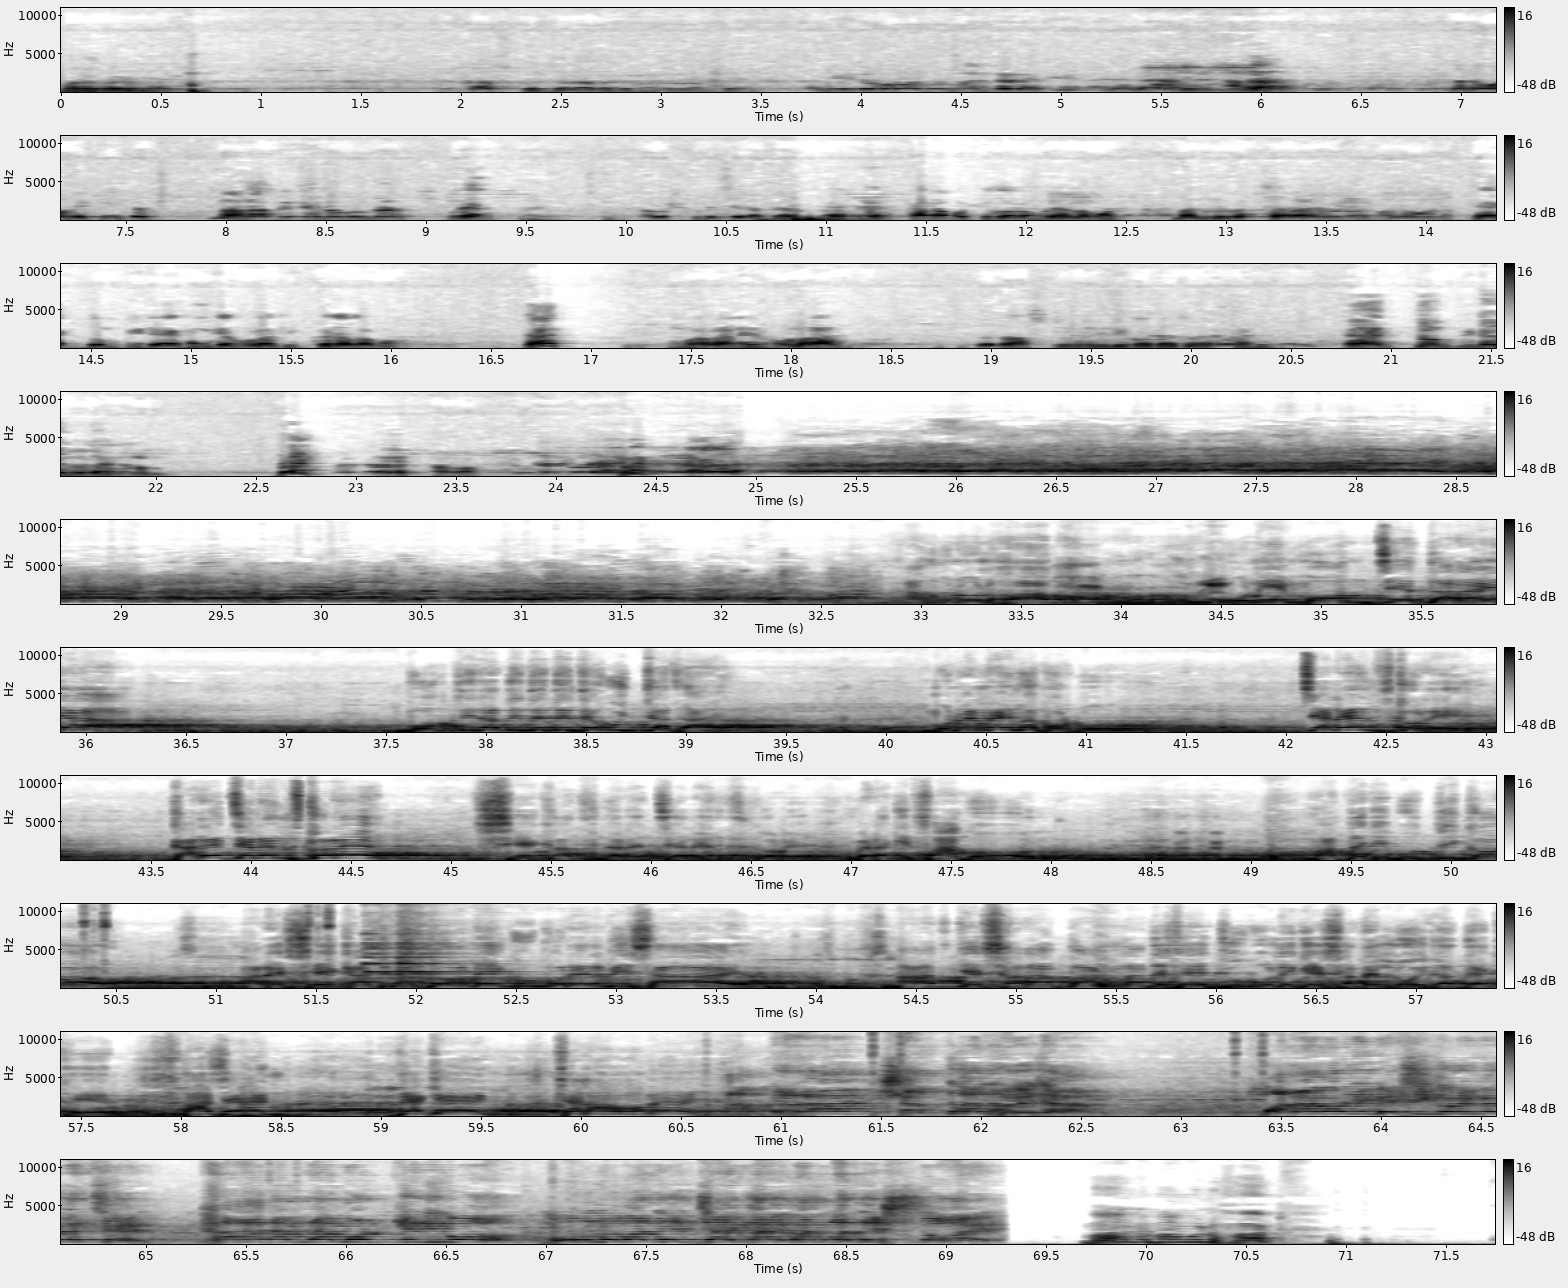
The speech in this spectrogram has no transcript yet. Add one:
পরে করুন ভাস্কর্যের আলোচনা করলাম যে আমি এটা বলার জন্য আনতে নাকি হ্যাঁ? মানে অনেকেই তো না না আপনি কেন বললেন? বুঝলেন আবার শুনেছেন আপনি? আলোচনা একটা গরম করে এলাম বান্দির বাচ্চা। একদম পিঠা এখানকার বলা ঠিক করে এলাম। হ্যাঁ? মারানির বলা। তো রাষ্ট্রবিরোধী কথা যখন একদম পিঠা লোলা গেলাম আমিনুল হক উনি মঞ্চে দাঁড়াইয়া বক্তৃতা দিতে দিতে উঠতে যায়। মনে নাই মা পর্ব চ্যালেঞ্জ করে। কারে চ্যালেঞ্জ করে? শেখ হাসিনারে চ্যালেঞ্জ করে। বেটা কি পাগল? মাথা কি বুদ্ধি কম? আরে শেখ হাসিনা তো অনেক উপরের বিষয়। আজকে সারা বাংলাদেশে যুবলীগের সাথে লইরা দেখেন। আসেন! দেখেন! খেলা হবে আপনারা সাবধান হয়ে যান বাড়াবাড়ি বেশি করে ফেলেছেন খান আমরা মোটকে দিব মৌলবাদের জায়গায় বাংলাদেশ নয় মৌলানা মামুল হক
